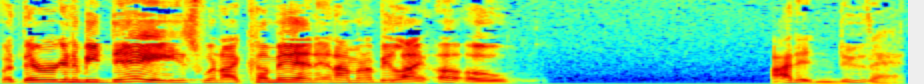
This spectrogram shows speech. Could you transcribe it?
But there are going to be days when I come in and I'm going to be like, uh oh, I didn't do that.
